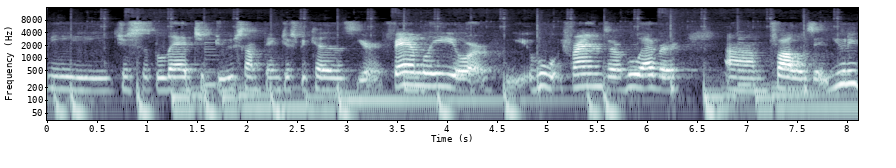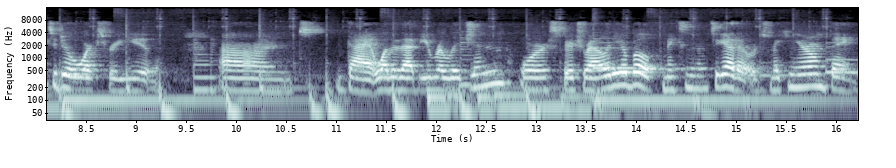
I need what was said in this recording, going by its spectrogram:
be just led to do something just because your family or who, friends or whoever um, follows it. You need to do what works for you. And that whether that be religion or spirituality or both, mixing them together or just making your own thing.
